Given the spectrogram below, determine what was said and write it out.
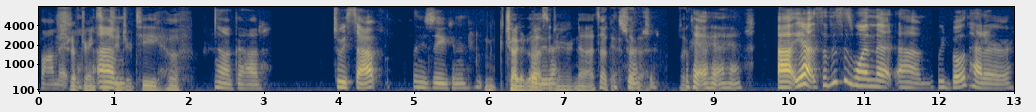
vomit. Should have drank some Um, ginger tea. Ugh. Oh God. Should we stop? Then you so you can Chug a glass of ginger. No, it's okay. It's Sure, okay. sure. It's Okay, okay, okay. Uh, yeah, so this is one that um, we both had our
